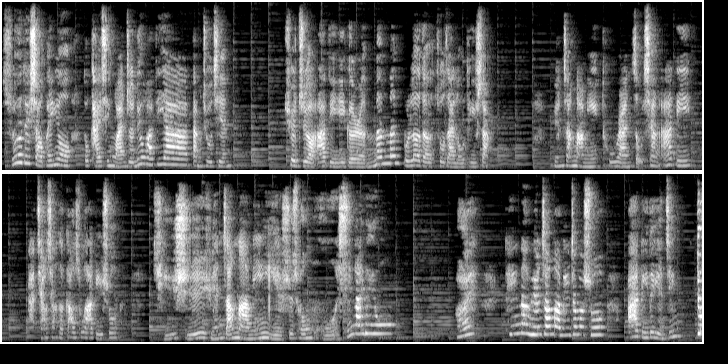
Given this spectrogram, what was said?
所有的小朋友都开心玩着溜滑梯啊、荡秋千，却只有阿迪一个人闷闷不乐的坐在楼梯上。园长妈咪突然走向阿迪，他悄悄的告诉阿迪说：“其实园长妈咪也是从火星来的哟。”哎。听到园长妈咪这么说，阿迪的眼睛咚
